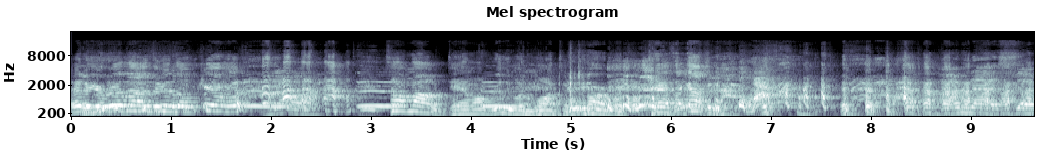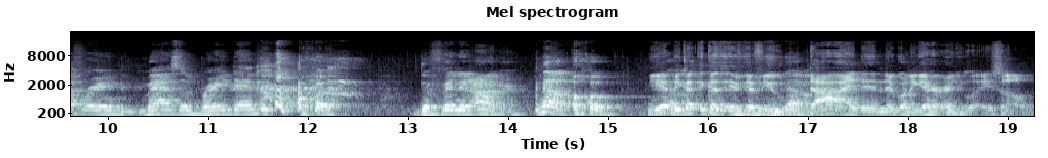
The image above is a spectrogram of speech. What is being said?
That nigga realized he was on camera. no. Talking about, damn, I really want to walk to the car, but Jazz, I got you. I'm not suffering massive brain damage. Defending honor. No. Yeah, No. because because if, if you No. die, then they're gonna get her anyway. So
